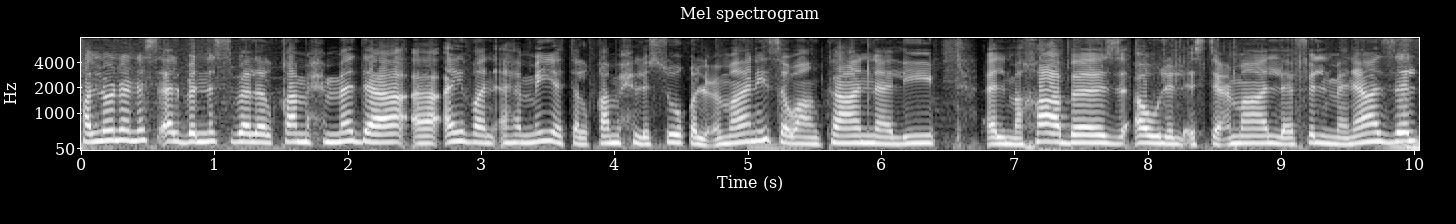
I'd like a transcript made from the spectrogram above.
خلونا نسأل بالنسبة للقمح مدى آه، أيضا أهمية القمح للسوق العماني سواء كان للمخابز أو للاستعمال في المنازل؟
